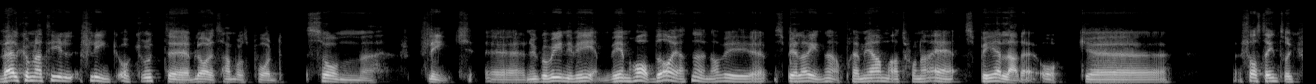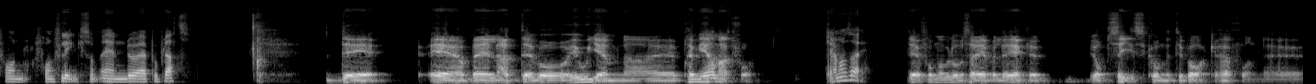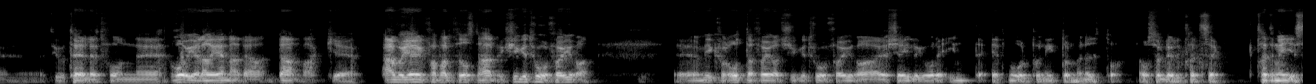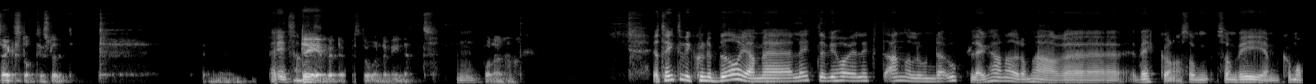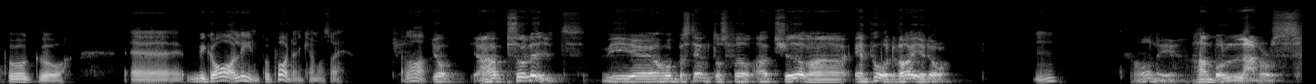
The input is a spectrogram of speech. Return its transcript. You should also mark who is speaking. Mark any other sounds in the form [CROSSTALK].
Speaker 1: Välkomna till Flink och Rutte, Bladets handbollspodd som Flink. Eh, nu går vi in i VM. VM har börjat nu när vi eh, spelar in här. Premiärmatcherna är spelade och eh, första intryck från, från Flink som ändå är på plats?
Speaker 2: Det är väl att det var ojämna premiärmatcher.
Speaker 1: Kan man säga.
Speaker 2: Det får man väl lov att säga är väl egentligen, jag har precis kommit tillbaka här från, till hotellet från Royal Arena där Danmark, eh, det var ju framförallt första halvlek, 22-4. De gick från 8-4 till 22-4. Chile gjorde inte ett mål på 19 minuter och så blev det 39-16 till slut. Det är väl det bestående minnet mm. från den här.
Speaker 1: Jag tänkte vi kunde börja med lite, vi har ju lite annorlunda upplägg här nu de här eh, veckorna som, som VM kommer pågå. Eh, vi går all in på podden kan man säga.
Speaker 2: Ja, ja, absolut. Vi eh, har bestämt oss för att köra en podd varje dag. Mm. Har ni handboll-lovers.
